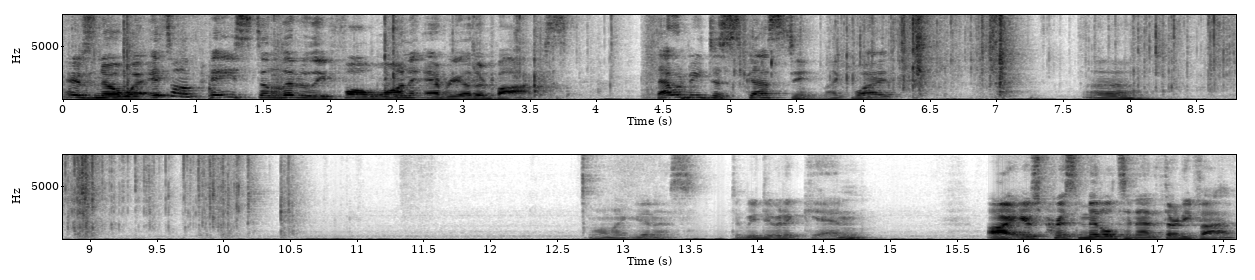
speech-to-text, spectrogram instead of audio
There's no way. It's on pace to literally fall one every other box. That would be disgusting. Like, what? Uh. Oh my goodness. Did we do it again? All right, here's Khris Middleton at 35.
